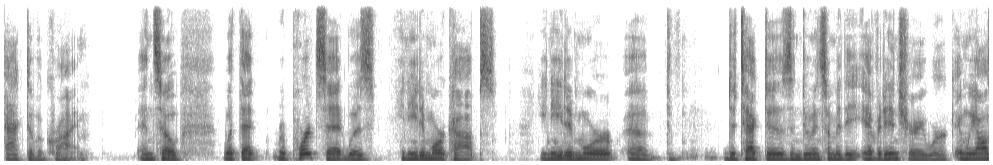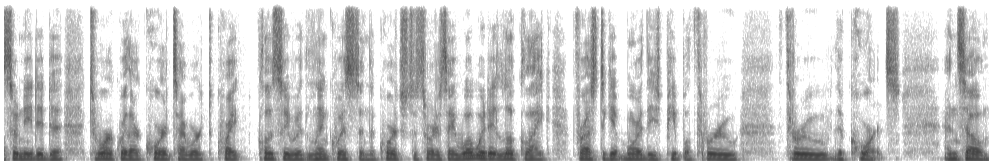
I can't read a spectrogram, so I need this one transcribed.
act of a crime. And so, what that report said was you needed more cops, you needed more uh, d- detectives and doing some of the evidentiary work, and we also needed to to work with our courts. I worked quite closely with Lindquist and the courts to sort of say what would it look like for us to get more of these people through through the courts. And so,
